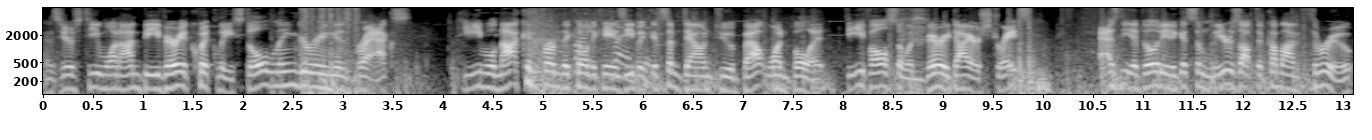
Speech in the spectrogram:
As here's T1 on B very quickly, still lingering as Brax. He will not confirm the kill to KZ, but gets him down to about one bullet. Thief also in very dire straits. Has the ability to get some leaders off to come on through.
